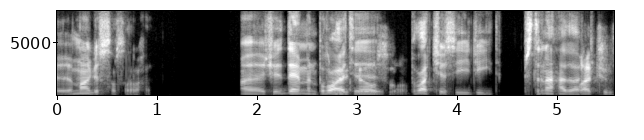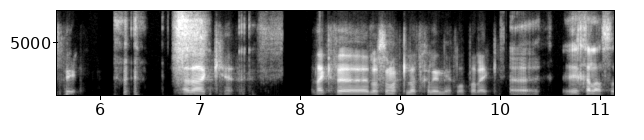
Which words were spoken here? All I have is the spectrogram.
ما قصر صراحة. دائما بضاعة بضاعة تشيلسي جيد. باستثناء هذاك. بضاعة تشيلسي. هذاك هذاك لو سمحت لا تخليني اغلط عليك. آه خلاص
